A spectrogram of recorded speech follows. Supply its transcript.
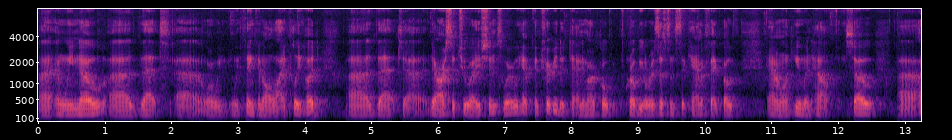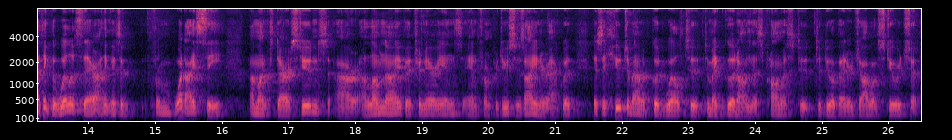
and we know that, or we, we think in all likelihood, that there are situations where we have contributed to antimicrobial resistance that can affect both animal and human health. So uh, I think the will is there. I think there's a, from what I see amongst our students, our alumni, veterinarians, and from producers I interact with, there's a huge amount of goodwill to, to make good on this promise to, to do a better job of stewardship.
